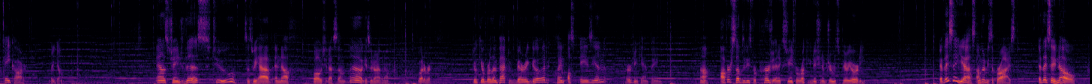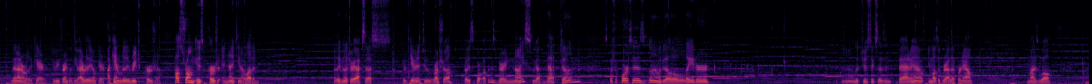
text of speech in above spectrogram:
A car. There you go. And let's change this to, since we have enough, well, we should have some, oh, I guess we don't have enough. Whatever. Tokyo Berlin Pact, very good. Claim Ostasian, Persian campaign. Huh. Offer subsidies for Persia in exchange for recognition of German superiority. If they say yes, I'm going to be surprised. If they say no, then I don't really care, to be frank with you. I really don't care. I can't really reach Persia. How strong is Persia in 1911? They have military access. We're giving it to Russia. Early support weapons, very nice. We got that done. Special forces, uh, we'll do that a little later. Uh, logistics isn't bad. You, know, you might as well grab that for now. Might as well. Uh,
